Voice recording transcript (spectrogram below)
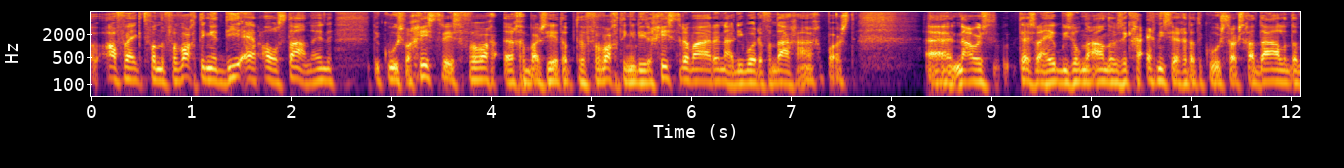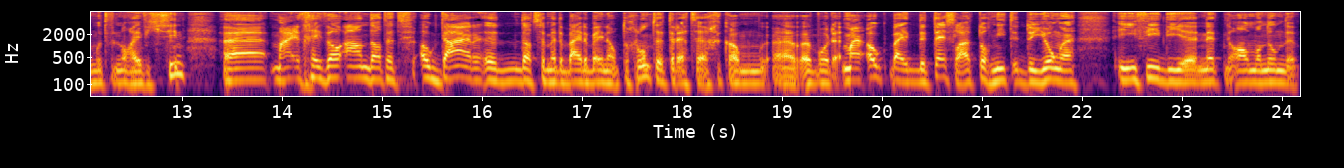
uh, afwijkt van de verwachtingen die er al staan. De, de koers van gisteren is gebaseerd op de verwachtingen die er gisteren waren. Nou, die worden vandaag aangepast. Uh, nou is Tesla heel bijzonder aan, dus ik ga echt niet zeggen dat de koers straks gaat dalen. Dat moeten we nog eventjes zien. Uh, maar het geeft wel aan dat het ook daar uh, dat ze met de beide benen op de grond terecht gekomen worden. Maar ook bij de Tesla, toch niet de jonge EV die je net allemaal noemde.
